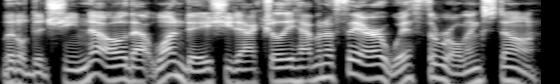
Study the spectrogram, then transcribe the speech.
Little did she know that one day she'd actually have an affair with the Rolling Stone.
